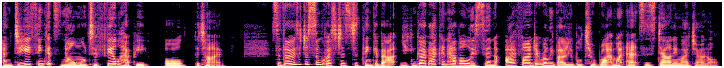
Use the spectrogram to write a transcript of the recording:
And do you think it's normal to feel happy all the time? So those are just some questions to think about. You can go back and have a listen. I find it really valuable to write my answers down in my journal.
